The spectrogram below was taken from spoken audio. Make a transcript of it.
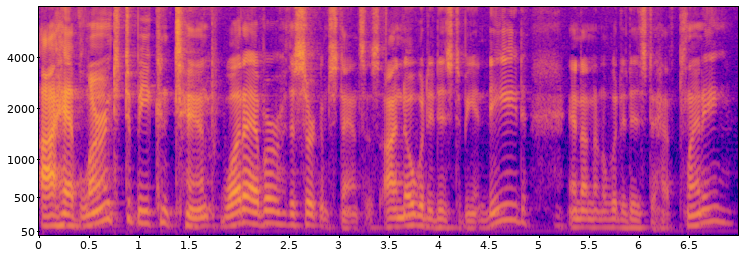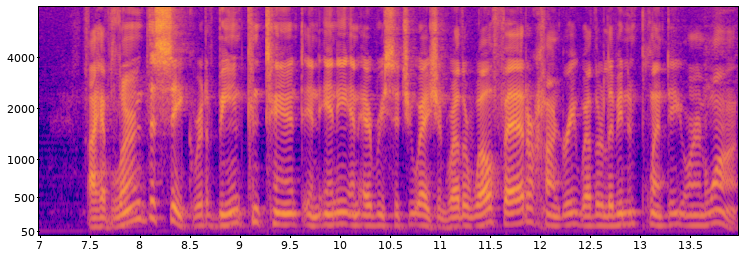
I have learned to be content, whatever the circumstances. I know what it is to be in need, and I know what it is to have plenty. I have learned the secret of being content in any and every situation, whether well fed or hungry, whether living in plenty or in want.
